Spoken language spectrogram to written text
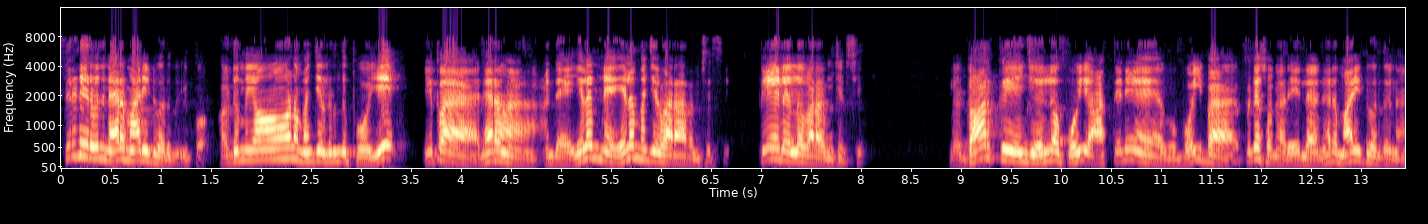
சிறுநீர் வந்து நேரம் மாறிட்டு வருது. இப்போ கடுமையான மஞ்சள் இருந்து போய் இப்ப நேரம் அந்த இளம் இளம் மஞ்சள் வர ஆரம்பிச்சிருச்சு. பேல் எல்லாம் வர ஆரம்பிச்சிருச்சு. இந்த டார்க் ஏஞ்சு எல்லாம் போய் அத்தனை போய் இப்ப இப்பதான் சொன்னாரு. இல்ல நேரம் மாறிட்டு வருதுன்னு.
